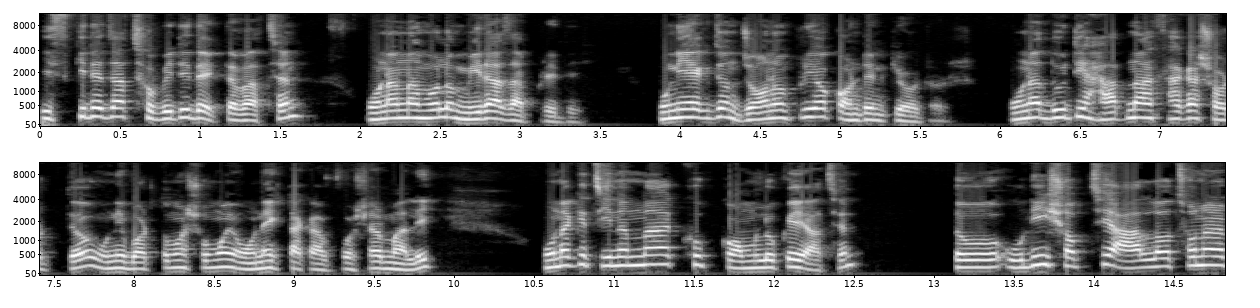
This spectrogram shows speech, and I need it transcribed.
স্ক্রিনে যা ছবিটি দেখতে পাচ্ছেন, ওনার নাম হলো মিরাজ আফ্রিদি। উনি একজন জনপ্রিয় কন্টেন্ট ক্রিয়েটর ওনার দুইটি হাত না থাকা সত্ত্বেও উনি বর্তমান সময়ে অনেক টাকা পয়সার মালিক। ওনাকে চিনেন না, খুব কম লোকেই আছেন। তো উনি সবচেয়ে আলোচনার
